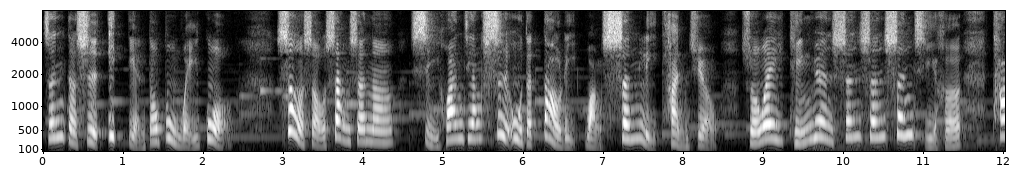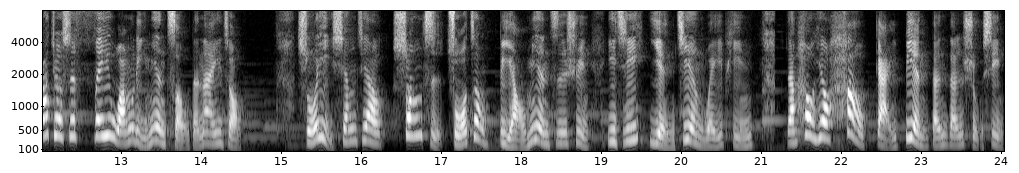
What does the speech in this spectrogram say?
真的是一点都不为过。射手上升呢，喜欢将事物的道理往深里探究。所谓庭院深深深几何，它就是非往里面走的那一种。所以相较双子着重表面资讯以及眼见为凭，然后又好改变等等属性，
